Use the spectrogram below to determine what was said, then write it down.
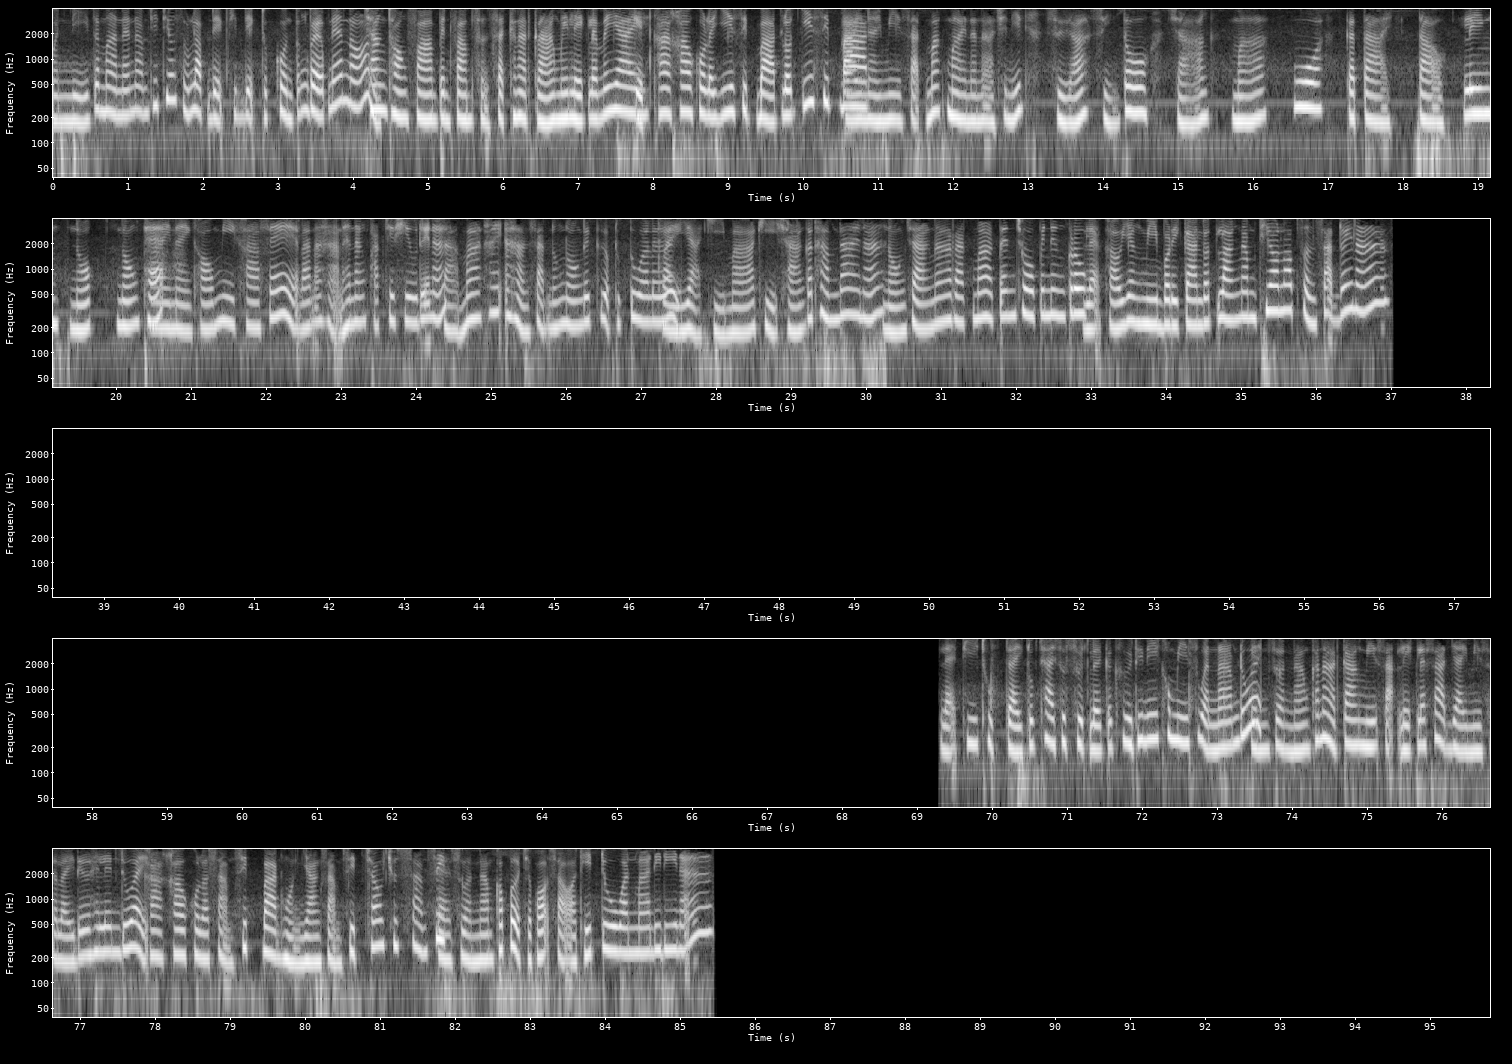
วันนี้จะมาแนะนำที่เที่ยวสำหรับเด็กที่เด็กทุกคนต้องเริบแน่นอน ช่างทองฟาร์มเป็นฟาร์มสวนสัตว์ขนาดกลางไม่เล็กและไม่ใหญ่ เก็บค่าเข้าคนละ 20 บาท ลด 20 บาท ภายในมีสัตว์มากมายนานาชนิด เสือ สิงโต ช้าง ม้า วัว กระต่าย เต่า ลิง นก น้องแพะภายในเขามีคาเฟ่ร้านอาหารให้นั่งพักชิลๆด้วยนะ สามารถให้อาหารสัตว์น้องๆ ได้เกือบทุกตัวเลย ใครอยากขี่ม้าขี่ช้างก็ทำได้นะ น้องช้างน่ารักมากเต้นโชว์ไปหนึ่งกรุ๊ปและเขายังมีบริการรถล้างนำเที่ยวรอบสวนสัตว์ด้วยนะ และที่ถูกใจลูกชายสุดๆ เลยก็คือที่นี่เขามีสวนน้ำด้วย เป็นสวนน้ำขนาดกลางมีสระเล็กและสระใหญ่มีสไลเดอร์ให้เล่นด้วย ค่าเข้าคนละ 30 บาทห่วงยาง 30 เช่าชุด 30แต่สวนน้ำเขาเปิดเฉพาะเสาร์อาทิตย์ดูวันมาดีๆ นะ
